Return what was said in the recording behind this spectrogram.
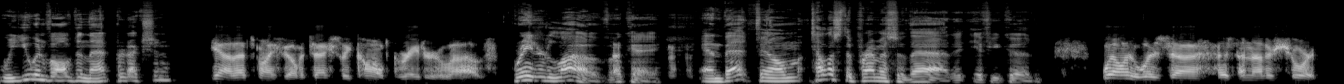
Were you involved in that production? Yeah, that's my film. It's actually called Greater Love. Greater Love, okay. and that film, tell us the premise of that, if you could. Well, it was uh, another short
